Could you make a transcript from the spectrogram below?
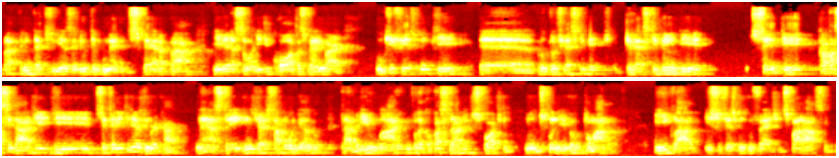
para 30 dias ali o tempo médio de espera para liberação ali de cotas para embarque, o que fez com que é, o produtor tivesse que, tivesse que vender sem ter capacidade de você ter liquidez no mercado. Né? As tradings já estavam olhando para abrir o mar com toda a capacidade de spot disponível tomada. E, claro, isso fez com que o frete disparasse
